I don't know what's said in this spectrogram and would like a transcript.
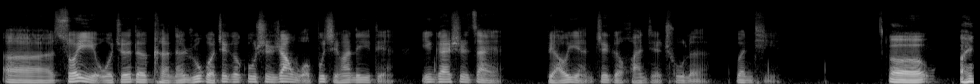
呃，所以我觉得可能如果这个故事让我不喜欢的一点，应该是在表演这个环节出了问题。呃，哎，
